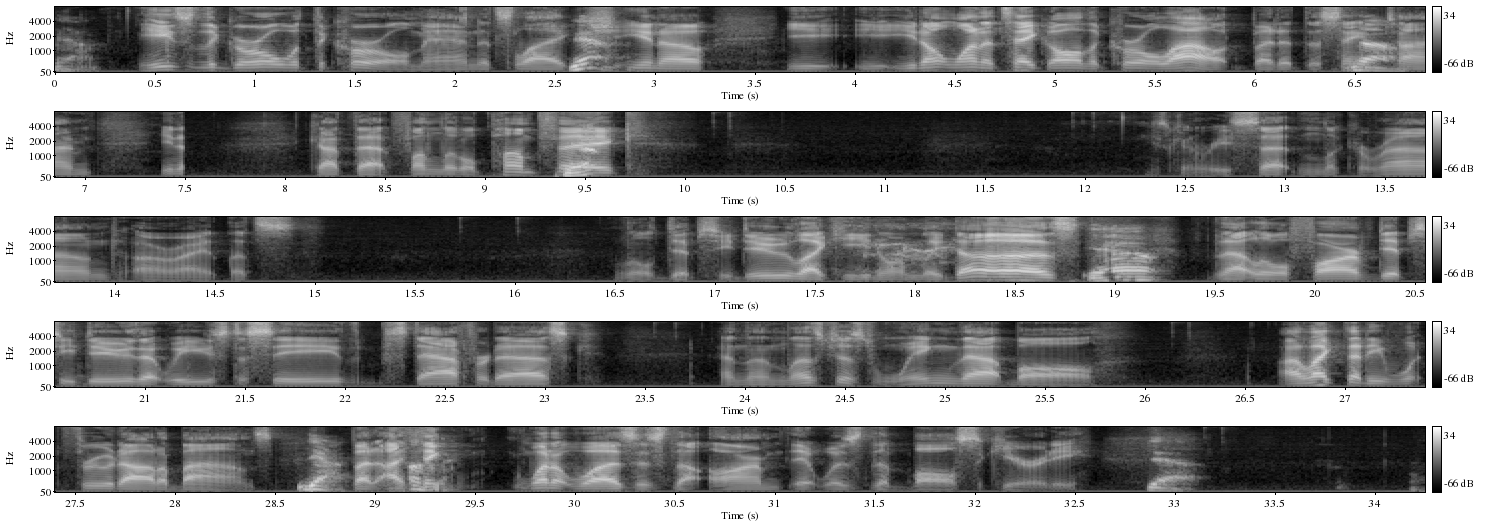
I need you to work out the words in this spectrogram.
yeah, He's the girl with the curl, man. It's like Yeah. you know, you you you don't want to take all the curl out, but at the same No. time, you know, got that fun little pump Yep. fake. He's gonna reset and look around. All right, let's a little dipsy do like he normally does. yeah, That little Favre dipsy do that we used to see, Stafford esque, and then let's just wing that ball. I like that he went, threw it out of bounds. yeah. But I Okay. think what it was is the arm. It was the ball security. yeah.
